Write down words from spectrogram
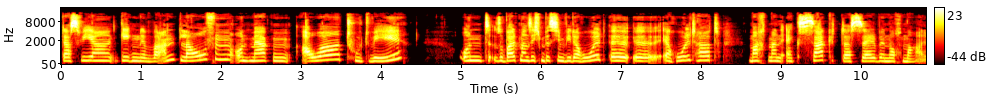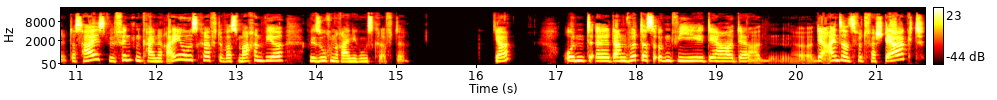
dass wir gegen eine Wand laufen und merken, aua, tut weh. Und sobald man sich ein bisschen wiederholt, äh, äh, erholt hat, macht man exakt dasselbe nochmal. Das heißt, wir finden keine Reinigungskräfte. Was machen wir? Wir suchen Reinigungskräfte. Ja? Und äh, dann wird das irgendwie, der, der, äh, der Einsatz wird verstärkt.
